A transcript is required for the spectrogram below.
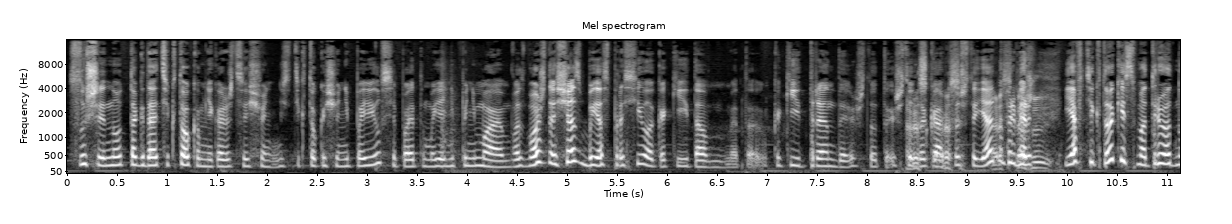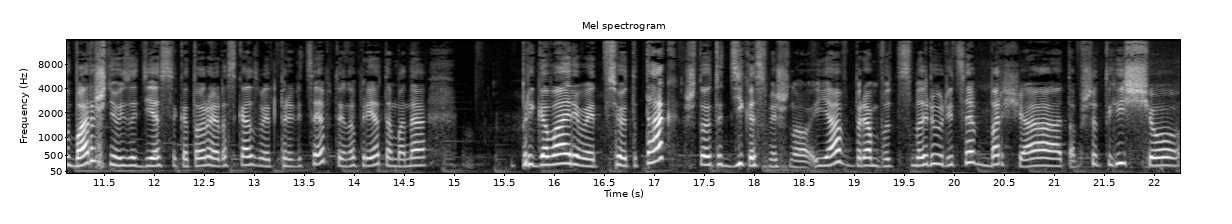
Слушай, ну тогда ТикТока, мне кажется, еще ТикТок еще не появился, поэтому я не понимаю. Возможно, сейчас бы я спросила, какие там это, какие тренды, что ты, что да Раска- как. рас- Потому что я, например, расскажи- я в ТикТоке смотрю одну барышню из Одессы, которая рассказывает про рецепты, но при этом она приговаривает все это так, что это дико смешно. Я прям вот смотрю рецепт борща, там что-то еще.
